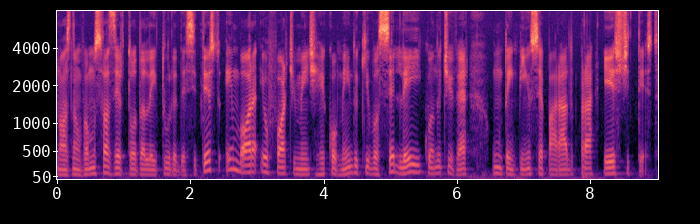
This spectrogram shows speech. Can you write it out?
Nós não vamos fazer toda a leitura desse texto, embora eu fortemente recomendo que você leia quando tiver um tempinho separado para este texto.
